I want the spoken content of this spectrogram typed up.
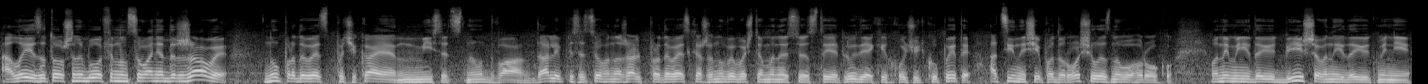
Але із-за того, що не було фінансування держави, ну продавець почекає місяць, ну два. Далі після цього, на жаль, продавець каже: ну вибачте, в мене все стоять люди, які хочуть купити, а ціни ще й подорожчали з нового року. Вони мені дають більше, вони дають мені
